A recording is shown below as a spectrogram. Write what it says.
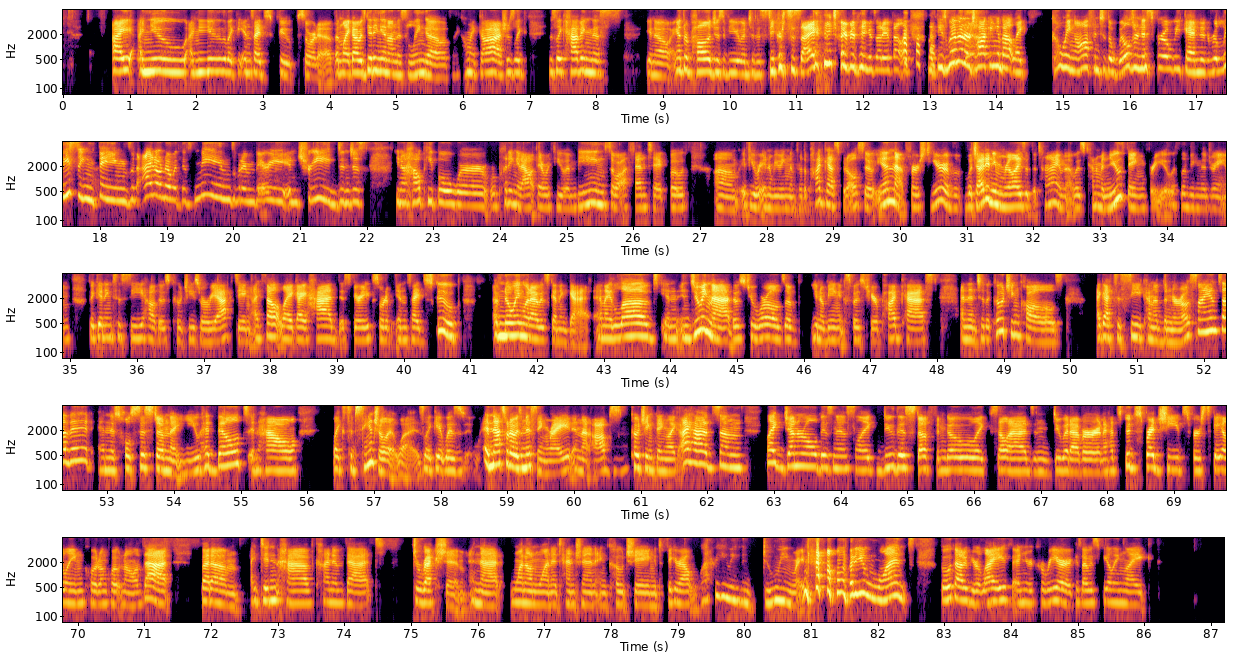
I I knew I knew like the inside scoop sort of, and like I was getting in on this lingo of like, oh my gosh, it was like it was like having this you know anthropologist view into the secret society type of thing. Is what I felt like like these women are talking about like going off into the wilderness for a weekend and releasing things, and I don't know what this means, but I'm very intrigued and just you know how people were were putting it out there with you and being so authentic both um, if you were interviewing them for the podcast, but also in that first year of which I didn't even realize at the time that was kind of a new thing for you with living the dream, but getting to see how those coaches were reacting, I felt like I had this very sort of inside scoop of knowing what I was going to get. And I loved in in doing that those two worlds of, you know, being exposed to your podcast and then to the coaching calls. I got to see kind of the neuroscience of it and this whole system that you had built and how like substantial it was. Like it was and that's what i was missing right? And that ops mm-hmm. coaching thing. Like i had some like general business like do this stuff and go like sell ads and do whatever. And i had good spreadsheets for scaling quote unquote and all of that. But um i didn't have kind of that direction and that one-on-one attention and coaching to figure out what are you even doing right now? What do you want both out of your life and your career? Because i was feeling like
